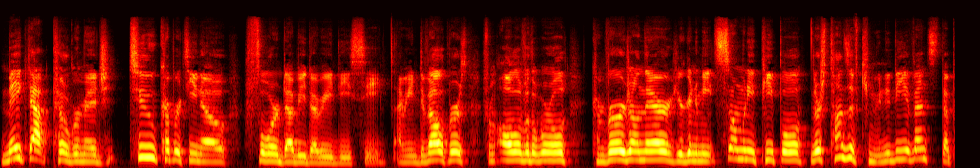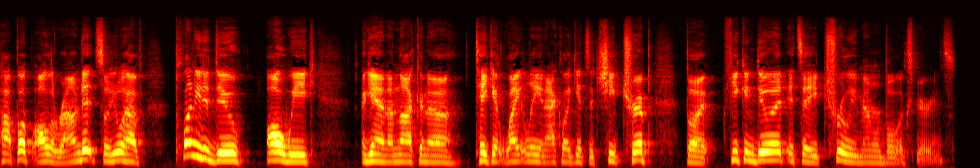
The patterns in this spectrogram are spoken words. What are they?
make that pilgrimage to Cupertino for WWDC. I mean, developers from all over the world converge on there. You're gonna meet so many people. There's tons of community events that pop up all around it, so you'll have plenty to do all week. Again, I'm not gonna take it lightly and act like it's a cheap trip, but if you can do it, it's a truly memorable experience.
